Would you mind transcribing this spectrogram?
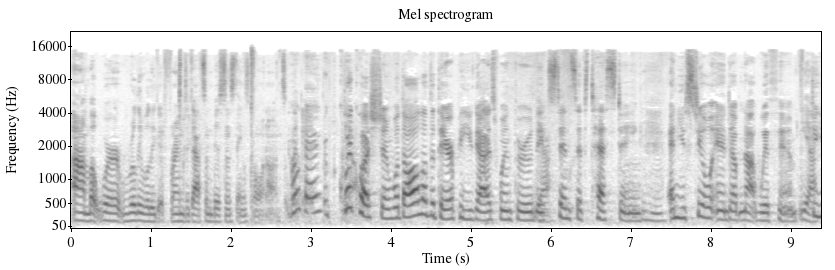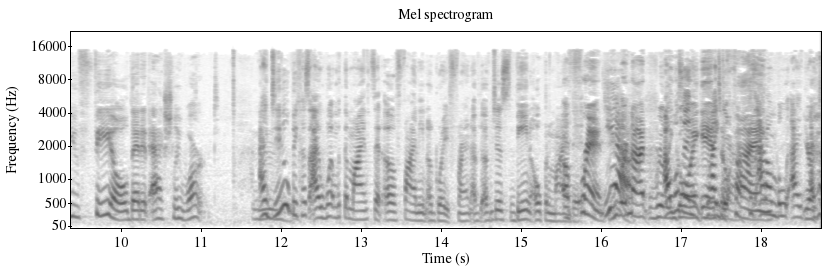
um, but we're really really good friends and got some business things going on. So Okay. good. Quick question: With all of the therapy you guys went through, the Yeah. Extensive testing, and you still end up not with him, Yeah. do you feel that it actually worked? I do because I went with the mindset of finding a great friend, of, of just being open minded. A friend. You Yeah. were not really I wasn't, going in like, to go- 'cause find I don't believe. I, your I just,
